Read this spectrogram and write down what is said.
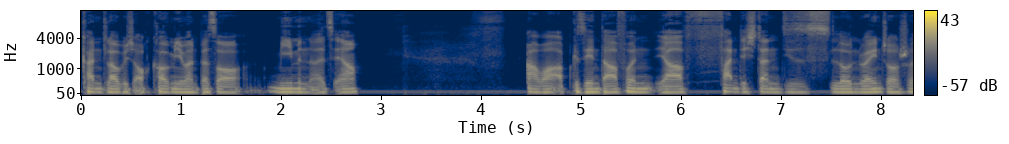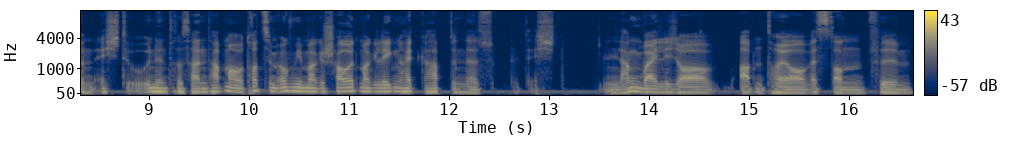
kann, glaube ich, auch kaum jemand besser mimen als er. Aber abgesehen davon, ja, fand ich dann dieses Lone Ranger schon echt uninteressant. Hab mal aber trotzdem irgendwie mal geschaut, mal Gelegenheit gehabt und das ist echt ein langweiliger Abenteuer-Western-Film.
